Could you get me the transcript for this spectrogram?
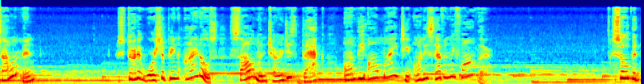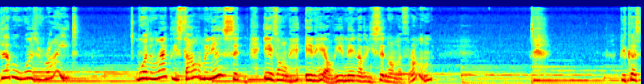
Solomon started worshiping idols. Solomon turned his back on the Almighty, on his heavenly Father. So the devil was right. More than likely, Solomon is sitting is on in hell. He may not be sitting on the throne, because,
